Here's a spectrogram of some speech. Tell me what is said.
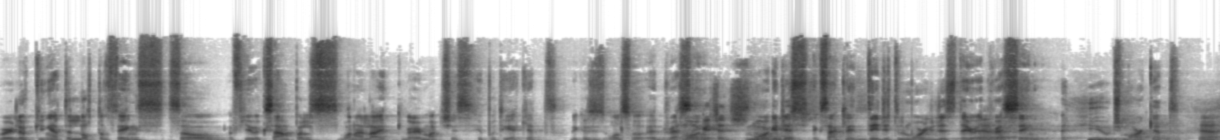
we're looking at a lot of things. So a few examples. One I like very much is Hypoteket because it's also addressing Mortgages. mortgages, Mortgages. exactly digital mortgages. They're addressing a huge market. Yeah.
